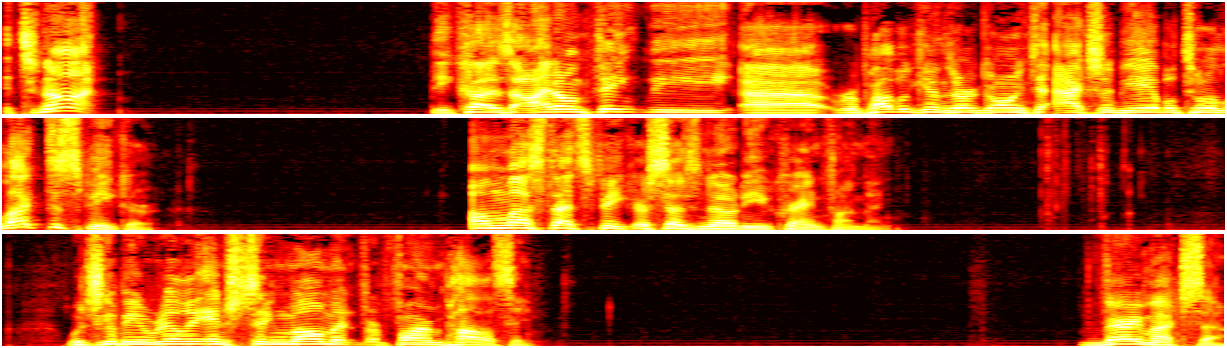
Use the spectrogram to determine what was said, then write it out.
It's not. Because I don't think the uh, Republicans are going to actually be able to elect a speaker unless that speaker says no to Ukraine funding, which could be a really interesting moment for foreign policy. Very much so.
